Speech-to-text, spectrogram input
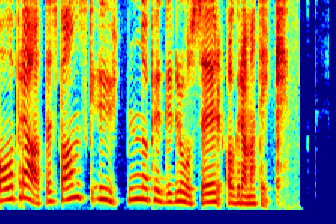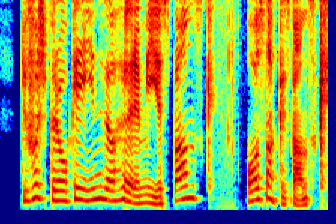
og prate spansk uten å pugge gloser og grammatikk. Du får språket inn ved å høre mye spansk og snakke spansk.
